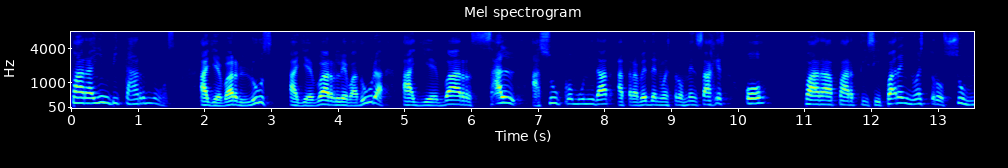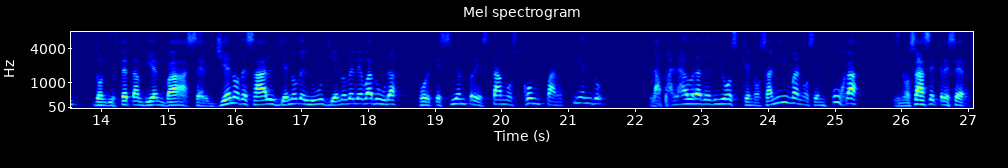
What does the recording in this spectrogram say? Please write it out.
para invitarnos a llevar luz, a llevar levadura, a llevar sal a su comunidad a través de nuestros mensajes o para participar en nuestro Zoom, donde usted también va a ser lleno de sal, lleno de luz, lleno de levadura, porque siempre estamos compartiendo la palabra de Dios que nos anima, nos empuja y nos hace crecer.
